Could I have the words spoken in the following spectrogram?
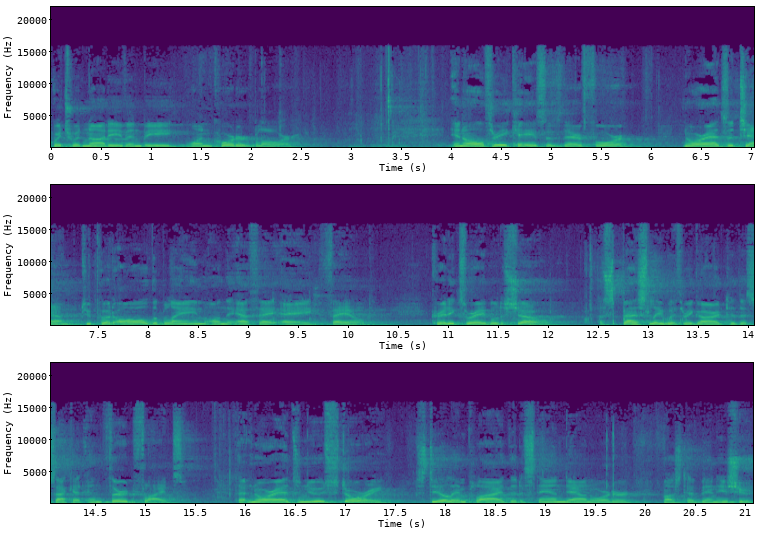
which would not even be one quarter blower in all three cases, therefore, NORAD's attempt to put all the blame on the FAA failed. Critics were able to show, especially with regard to the second and third flights, that NORAD's new story still implied that a stand down order must have been issued.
